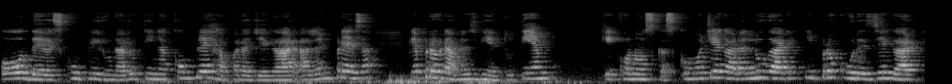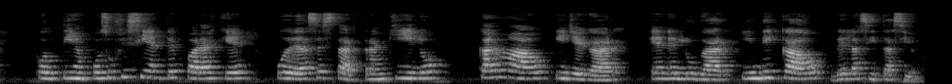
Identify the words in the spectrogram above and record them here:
o debes cumplir una rutina compleja para llegar a la empresa, que programes bien tu tiempo, que conozcas cómo llegar al lugar y procures llegar con tiempo suficiente para que puedas estar tranquilo, calmado y llegar en el lugar indicado de la citación.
